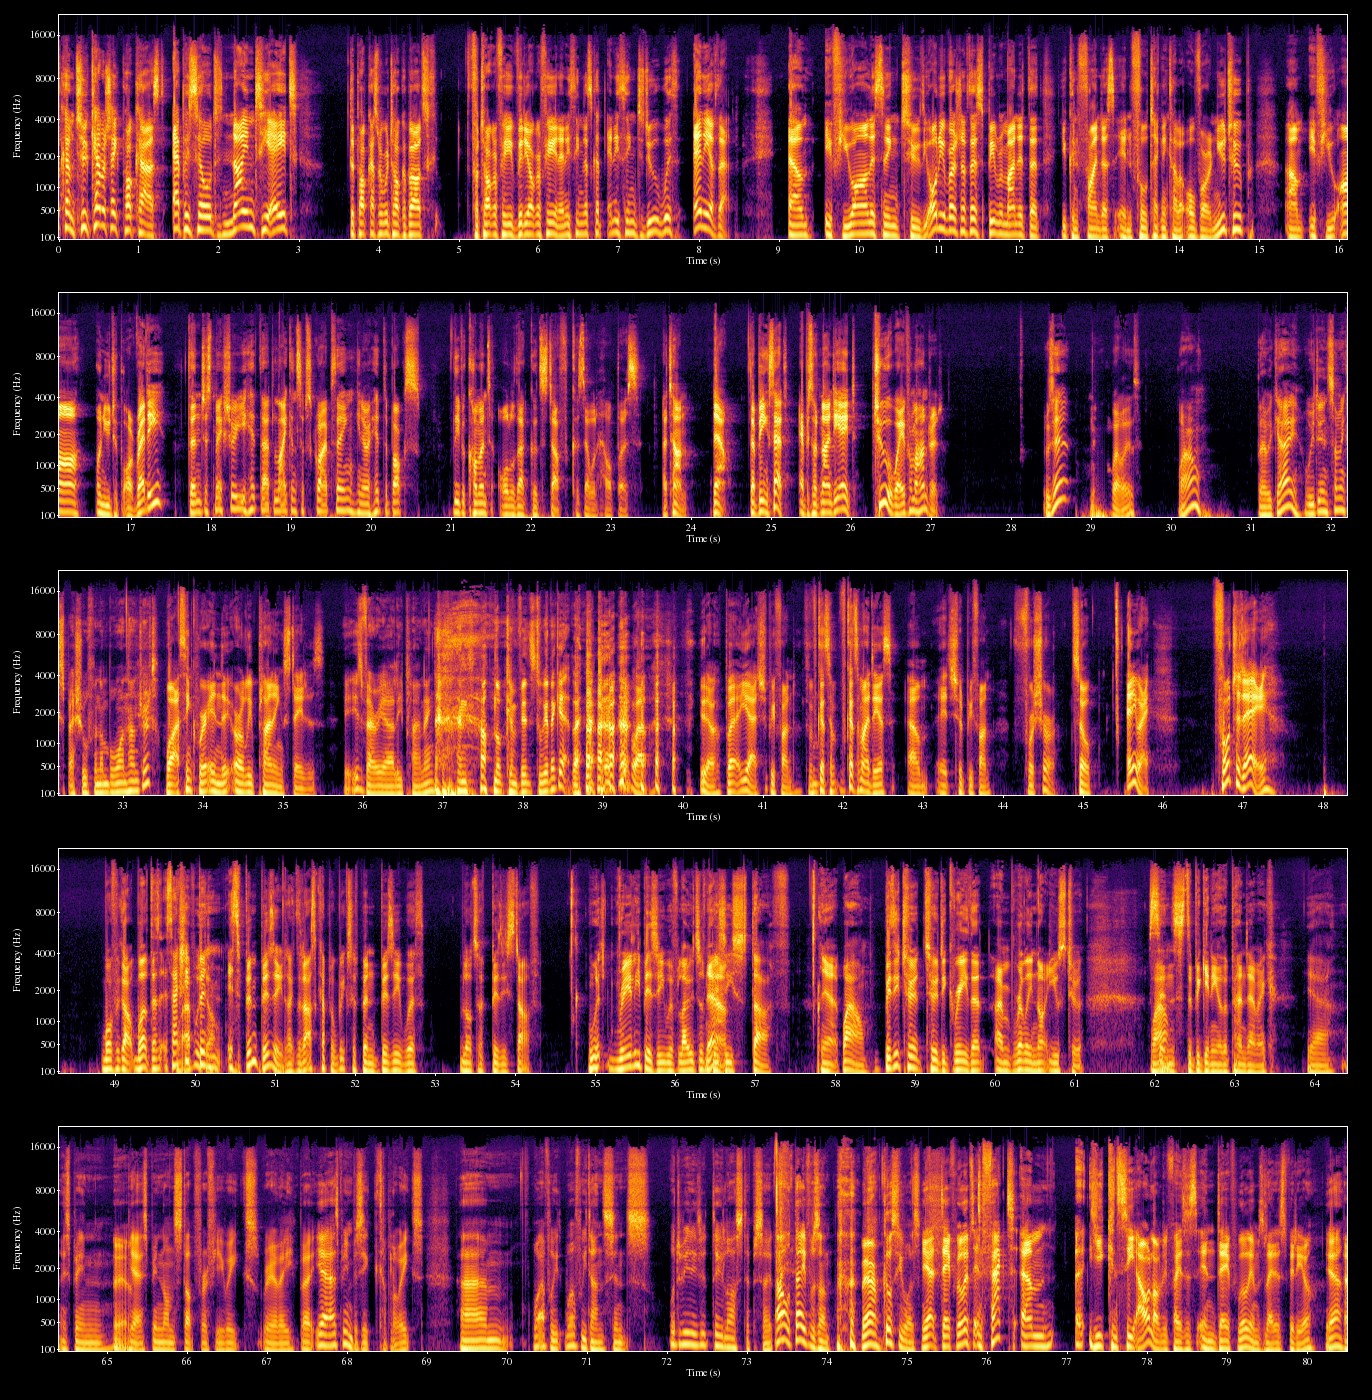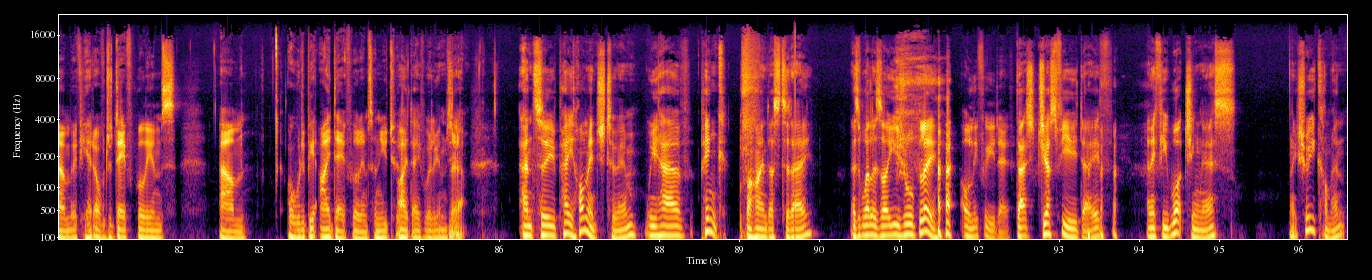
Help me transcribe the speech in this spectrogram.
Welcome to Camera Shake Podcast, episode 98, the podcast where we talk about photography, videography, and anything that's got anything to do with any of that. Um, if you are listening to the audio version of this, be reminded that you can find us in full Technicolor over on YouTube. Um, if you are on YouTube already, then just make sure you hit that like and subscribe thing. You know, hit the box, leave a comment, all of that good stuff, because that would help us a ton. Now, that being said, episode 98, two away from 100. Was it? Well, it is. Wow. There we go. We're we doing something special for number 100? Well, I think we're in the early planning stages. It is very early planning, and I'm not convinced we're going to get there. well, you know, but yeah, it should be fun. We've got some, we've got some ideas. Um, it should be fun for sure. So, anyway, for today, what have we got? Well, it's actually been got? it's been busy. Like the last couple of weeks have been busy with lots of busy stuff. We're really busy with loads of Yeah. busy stuff. Yeah, Wow. busy to to a degree that I'm really not used to Wow. since the beginning of the pandemic. Yeah, it's been Yeah. yeah. it's been non-stop for a few weeks, really. But yeah, it's been busy a couple of weeks. Um, what have we what have we done since? What did we do last episode? Oh, Dave was on. Yeah. of course he was. Yeah, Dave Williams. In fact, um, uh, you can see our lovely faces in Dave Williams' latest video. Yeah. Um, if you head over to Dave Williams, um, or would it be I Dave Williams on YouTube? I Dave Williams. Yeah. And to pay homage to him, we have Pink behind us today, as well as our usual blue. Only for you, Dave. That's just for you, Dave. and if you're watching this, make sure you comment.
